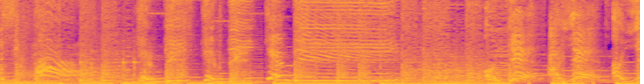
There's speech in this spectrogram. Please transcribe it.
먹고 싶어. 캔디 캔디 캔디 오예 오예 오예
